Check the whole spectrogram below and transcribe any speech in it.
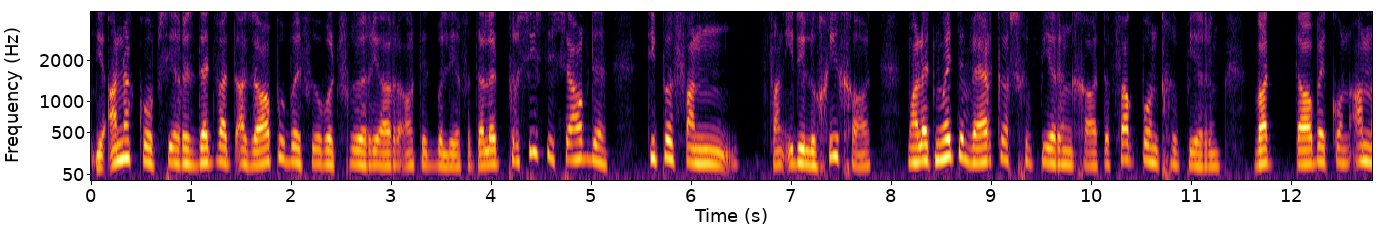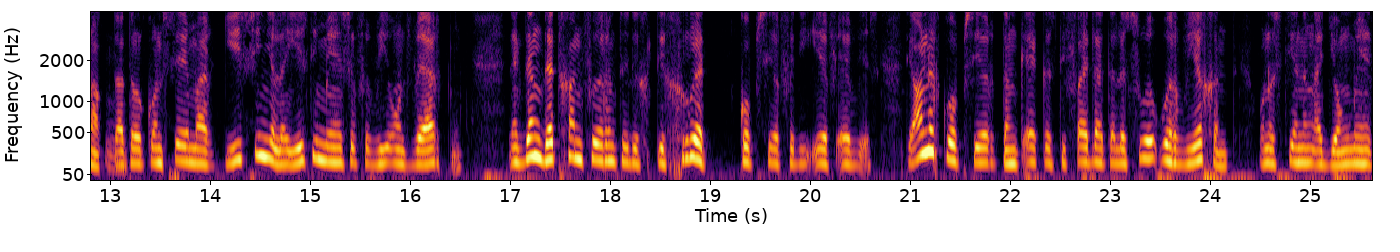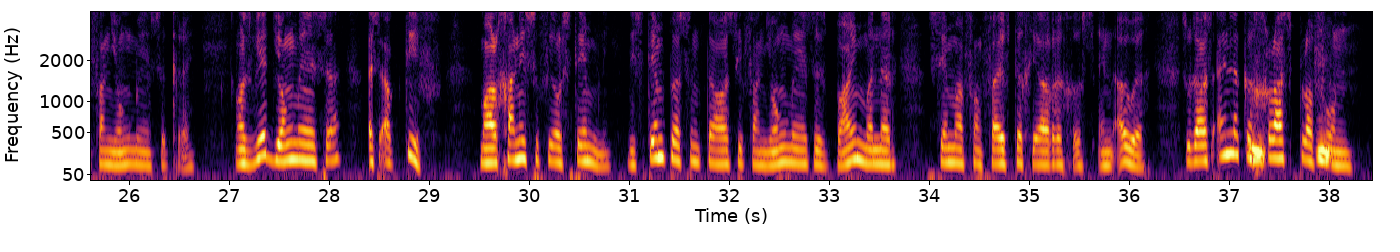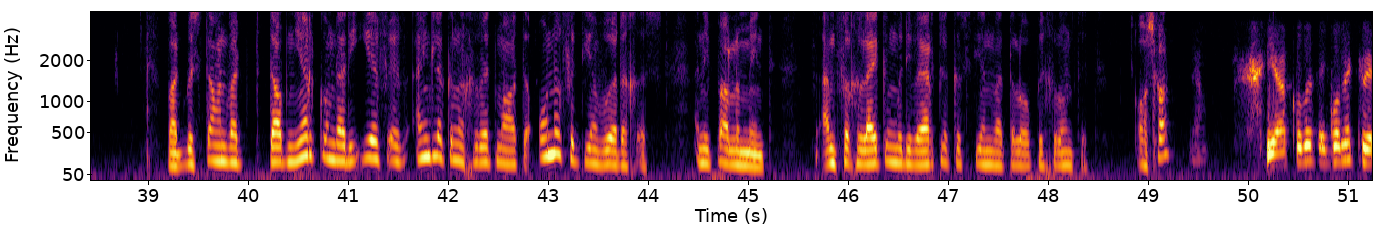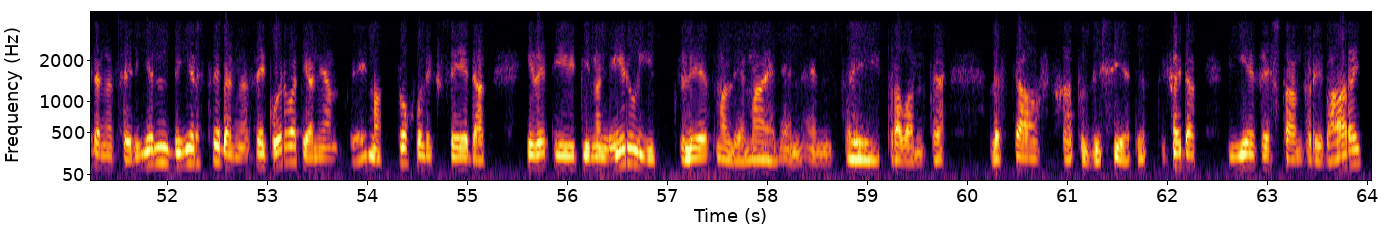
die ander kopseer is dit wat Azapo byvoorbeeld vroeër jare altyd beleef het. Hulle het presies dieselfde tipe van van ideologie gehad, maar hulle het nooit 'n werkersgroepering gehad, 'n vakbondgroepering wat daarbey kon aanhak hmm. dat hulle kon sê maar hier sien julle hier's die mense vir wie ons werk nie. En ek dink dit gaan vorentoe die die groot kopseer vir die EFF wees. Die ander kopseer dink ek is die feit dat hulle so oorwegend ondersteuning uit jong mense van jong mense kry. Ons weet jong mense is aktief maar hulle gaan nie soveel stem nie. Die stempersentasie van jong mense is baie minder sê maar van 50 jariges en ouer. So daar's eintlik 'n glasplafon wat bestaan wat daarop neerkom dat die EFF eintlik in 'n groot mate onderverteenwoordig is in die parlement in vergelyking met die werklike steun wat hulle op die grond het. Oscar? Ja. Ja, Kobus, ek wil net twee dinge sê. Die een, die eerste ding is ek hoor wat Jan Jan sê, maar tog wil ek sê dat jy weet die die manier hoe Julius Malema en en en sy trawante lesself geposisie het, is die feit dat die EFF staan vir die waarheid.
